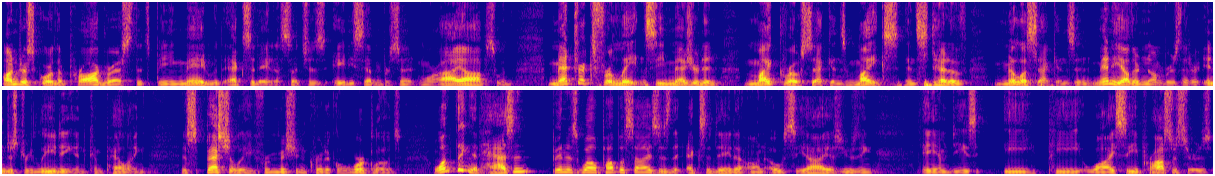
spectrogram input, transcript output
underscore the progress that's being made with Exadata, such as 87% more IOPS with metrics for latency measured in microseconds, mics, instead of milliseconds, and many other numbers that are industry leading and compelling, especially for mission critical workloads. One thing that hasn't been as well publicized is that Exadata on OCI is using AMD's EPYC processors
